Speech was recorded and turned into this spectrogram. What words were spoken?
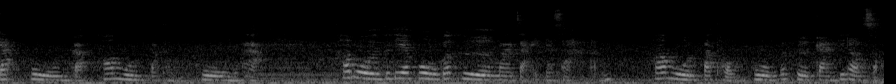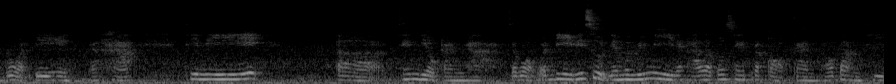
ยภูมิกับข้อมูลปฐมภูมิค่ะ ข้อมูลทุติยภูมิก็คือมาจากเอกสาร ข้อมูลปฐมภูมิก็คือการที่เราสำรวจเองนะคะ ทีนี้เอ่อเช่นเดียวกันค่ะ จะบอกว่าดีที่สุดเนี่ยมันไม่มีนะคะ เราต้องใช้ประกอบกัน เพราะบางที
